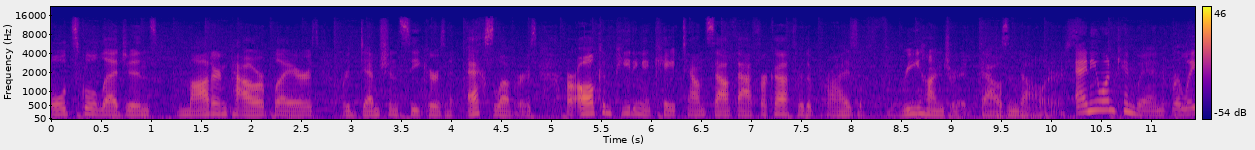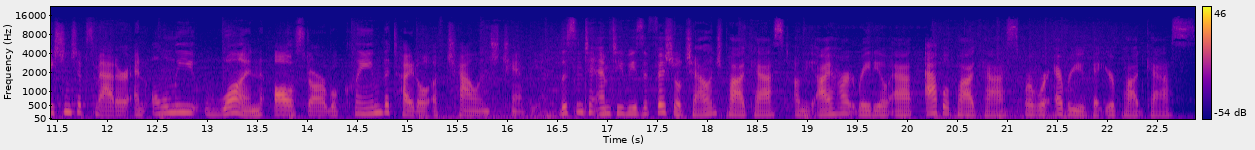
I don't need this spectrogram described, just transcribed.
Old school legends, modern power players, redemption seekers, and ex lovers are all competing in Cape Town, South Africa for the prize of $300,000. Anyone can win, relationships matter, and only one All Star will claim the title of Challenge Champion. Listen to MTV's official Challenge podcast on the iHeartRadio app, Apple Podcasts, or wherever you get your podcasts.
